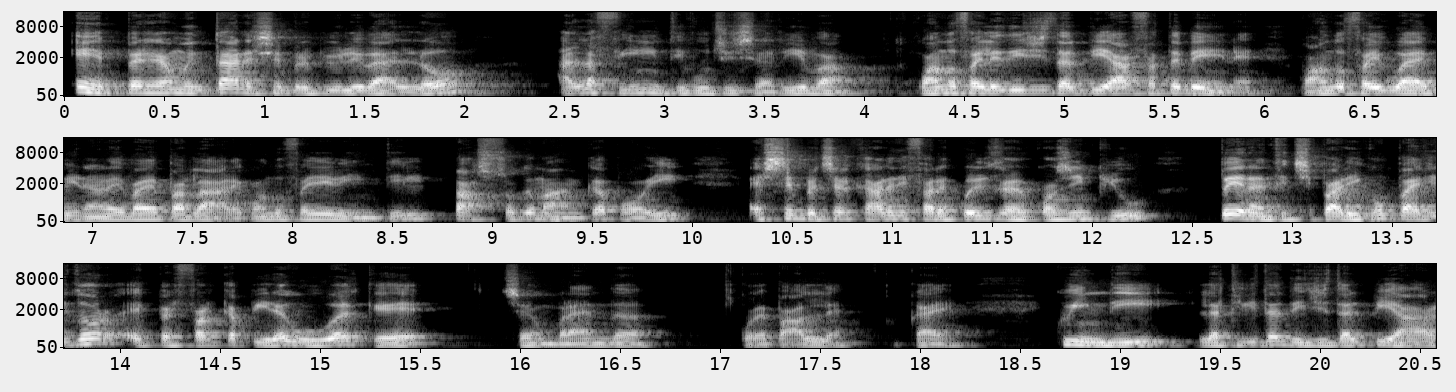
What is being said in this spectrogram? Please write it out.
E per aumentare sempre più il livello, alla fine in TV ci si arriva. Quando fai le digital PR fatte bene, quando fai webinar e vai a parlare, quando fai eventi, il passo che manca poi è sempre cercare di fare quelle cose in più per anticipare i competitor e per far capire a Google che sei un brand con le palle, ok? Quindi l'attività digital PR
